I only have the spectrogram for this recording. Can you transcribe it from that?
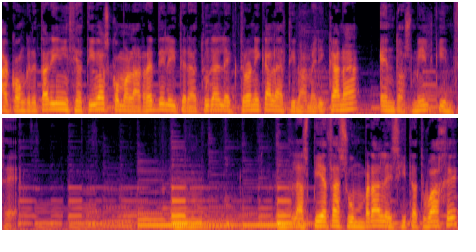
a concretar iniciativas como la Red de Literatura Electrónica Latinoamericana en 2015. Las piezas Umbrales y Tatuaje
